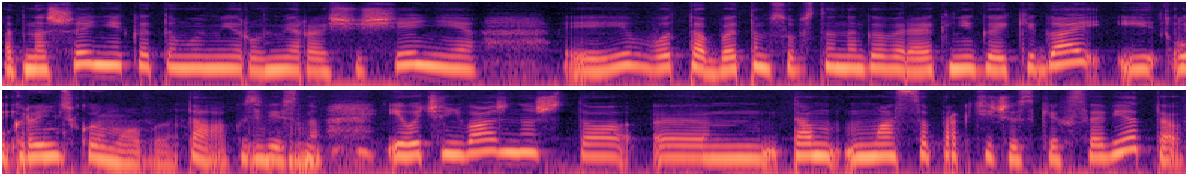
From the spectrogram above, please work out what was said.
отношении к этому миру, в мироощущении. И вот об этом, собственно говоря, и книга «Икигай». И Українською мовою. так, звісно. И очень важно, что эм, там масса практических советов.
